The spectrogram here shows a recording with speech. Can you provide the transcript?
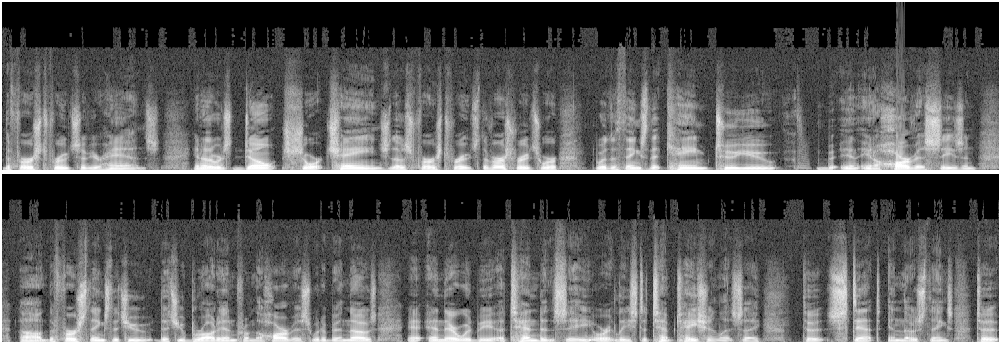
the first fruits of your hands. In other words, don't shortchange those first fruits. The first fruits were, were the things that came to you in, in a harvest season. Uh, the first things that you that you brought in from the harvest would have been those, and, and there would be a tendency, or at least a temptation, let's say, to stint in those things, to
